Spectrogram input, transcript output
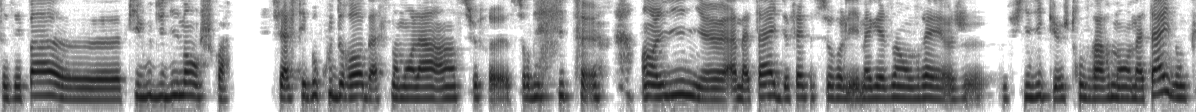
faisait pas euh, pilou du dimanche quoi j'ai acheté beaucoup de robes à ce moment-là hein, sur euh, sur des sites euh, en ligne euh, à ma taille. De fait, sur les magasins en vrai, je, physique, je trouve rarement à ma taille. Donc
